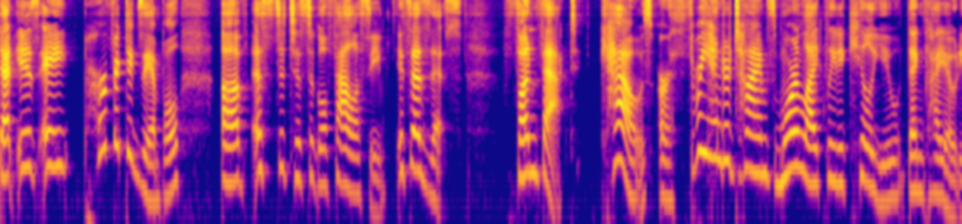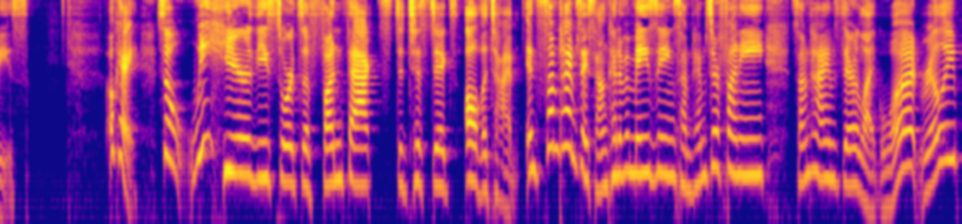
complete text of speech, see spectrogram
that is a perfect example of a statistical fallacy. It says this. Fun fact, cows are 300 times more likely to kill you than coyotes. Okay, so we hear these sorts of fun facts, statistics all the time. And sometimes they sound kind of amazing, sometimes they're funny, sometimes they're like, what, really?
